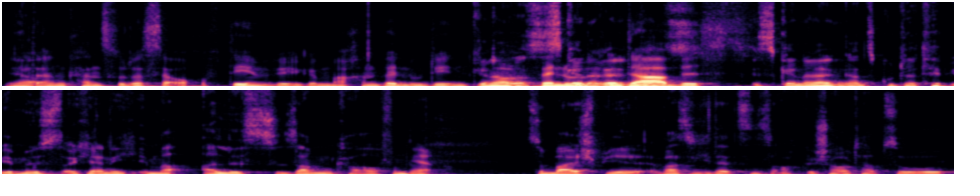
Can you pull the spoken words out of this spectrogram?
Ja. dann kannst du das ja auch auf dem Wege machen, wenn du den, Genau, das wenn ist du generell, da ganz, bist. ist generell ein ganz guter Tipp. Ihr müsst euch ja nicht immer alles zusammen kaufen. Ja. Zum Beispiel, was ich letztens auch geschaut habe, so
